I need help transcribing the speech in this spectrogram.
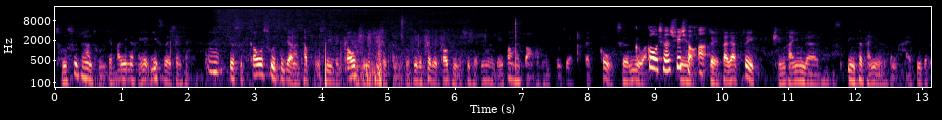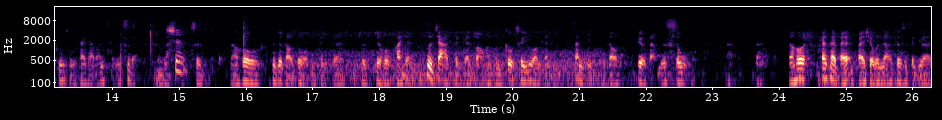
从数据上统计，发现一个很有意思的现象，嗯，就是高速自驾呢，它不是一个高频的需求，可能不是一个特别高频的需求，因为没办法转化成直接的购车欲望。购车需求啊，对，大家最频繁用的用车场景是什么？还是一个通勤上下班城市的，是是，然后这就导致我们整个就最后发现自驾整个转换成购车欲望可能占比不到，只有百分之十五。然后刚才白白雪问到，就是整个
